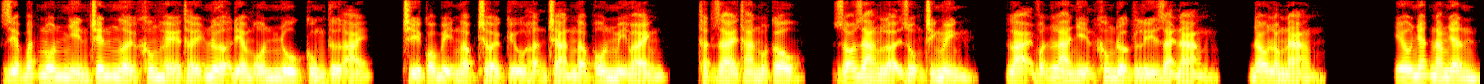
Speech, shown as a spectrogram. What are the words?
Diệp bất ngôn nhìn trên người không hề thấy nửa điểm ôn nhu cùng tự ái, chỉ có bị ngập trời cừu hận tràn ngập ôn mị hoánh, thật dài than một câu, rõ ràng lợi dụng chính mình, lại vẫn là nhịn không được lý giải nàng, đau lòng nàng. Yêu nhất nam nhân,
